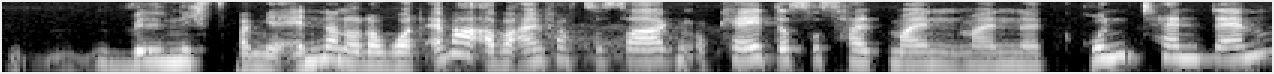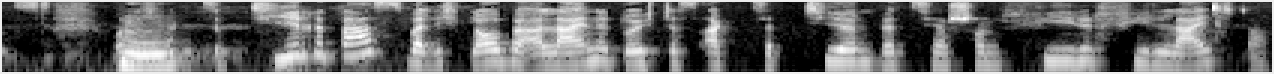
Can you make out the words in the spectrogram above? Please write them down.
will nichts bei mir ändern oder whatever, aber einfach zu sagen, okay, das ist halt mein, meine Grundtendenz und mhm. ich akzeptiere das, weil ich glaube, alleine durch das Akzeptieren wird es ja schon viel, viel leichter.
